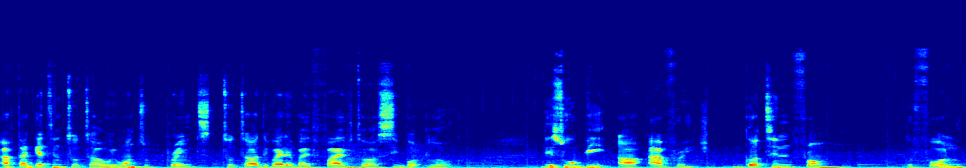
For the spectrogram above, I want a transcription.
After getting total, we want to print total divided by 5 to our CBOT log. This will be our average gotten from the for loop.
